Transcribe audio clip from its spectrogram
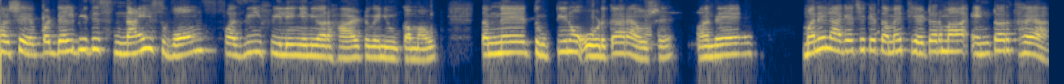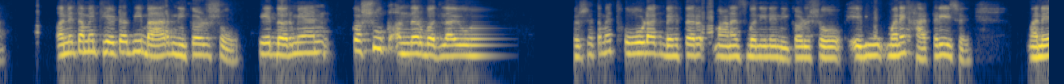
હશે but there'll be this nice warm fuzzy feeling in your heart when you come out તમને તૃપ્તિનો ઓડકાર આવશે અને મને લાગે છે કે તમે થિયેટરમાં એન્ટર થયા અને તમે થિયેટરની બહાર નીકળશો તે દરમિયાન કશુંક અંદર બદલાયું હશે. તમે થોડાક બહેતર માણસ બનીને નીકળશો એવી મને ખાતરી છે. અને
